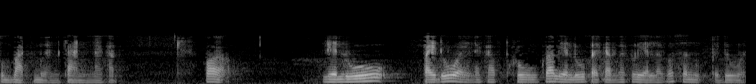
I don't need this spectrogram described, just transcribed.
สมบัติเหมือนกันนะครับ ก็เรียนรู้ไปด้วยนะครับ ครูก็เรียนรู้ไปกับนักเรียนแล้วก็สนุกไปด้วย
